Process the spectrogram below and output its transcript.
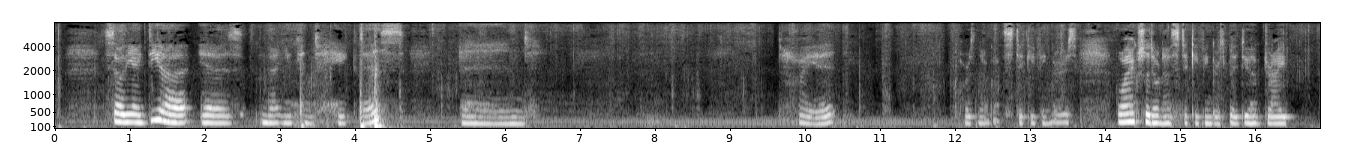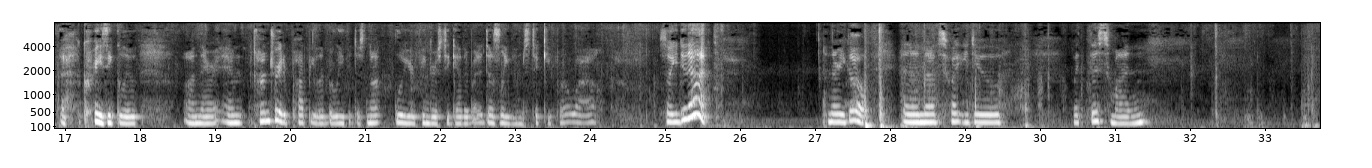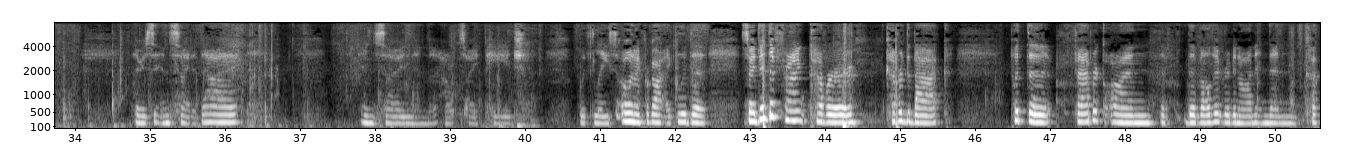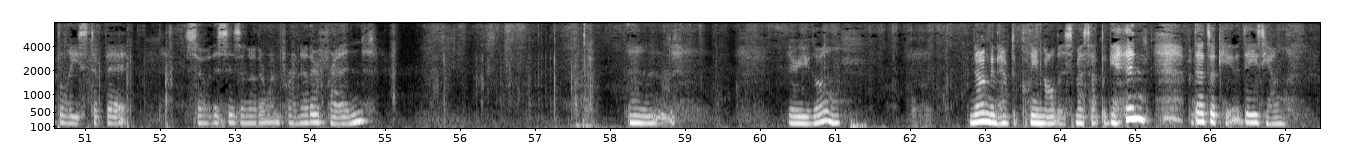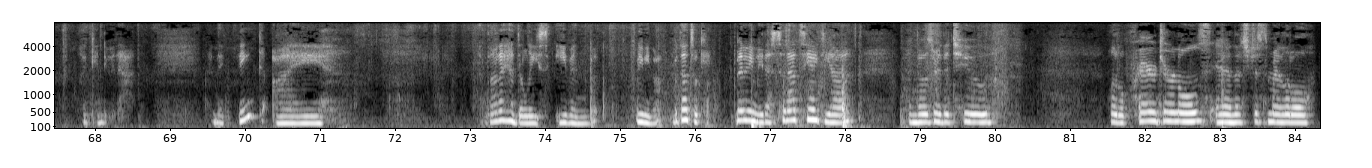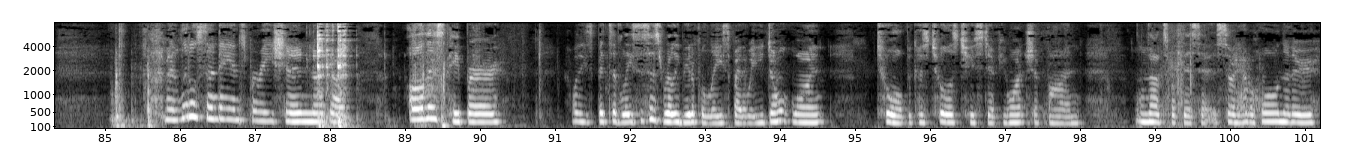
So the idea is that you can take this and tie it course, now I've got sticky fingers. Well, I actually don't have sticky fingers, but I do have dry, uh, Krazy glue on there. And contrary to popular belief, it does not glue your fingers together, but it does leave them sticky for a while. So you do that. And there you go. And then that's what you do with this one. There's the inside of that, inside and the outside page with lace. Oh, and I forgot, I glued the, so I did the front cover, covered the back, put the fabric on, the, the velvet ribbon on, and then cut the lace to fit. So this is another one for another friend. And there you go. Now I'm going to have to clean all this mess up again, but that's okay. The day's young. I can do that. And I think I, I thought I had the lace even, but maybe not, but that's okay. But anyway, that's, so that's the idea. And those are the two little prayer journals. And that's just my little, my little Sunday inspiration. I've got all this paper, all these bits of lace. This is really beautiful lace, by the way. You don't want tulle because tulle is too stiff. You want chiffon. And that's what this is. So I have a whole nother,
